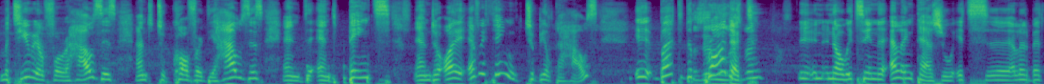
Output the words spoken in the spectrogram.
material for houses and to cover the houses and and paints and oil, everything to build a house. Uh, but the Is it in product. No, it's in Alentejo. It's uh, a little bit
